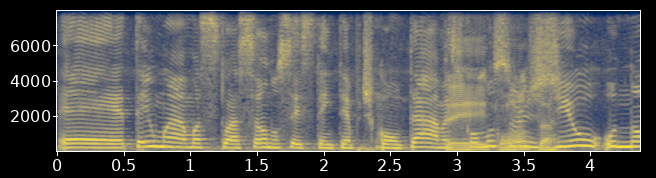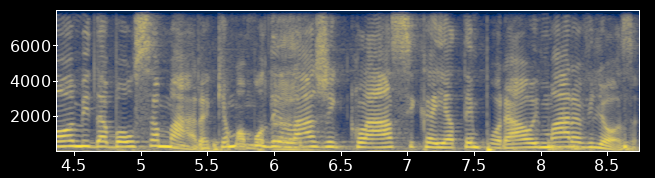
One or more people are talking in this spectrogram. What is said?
É, tem uma, uma situação, não sei se tem tempo de contar, mas tem, como conta. surgiu o nome da Bolsa Mara, que é uma modelagem é. clássica e atemporal e maravilhosa.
